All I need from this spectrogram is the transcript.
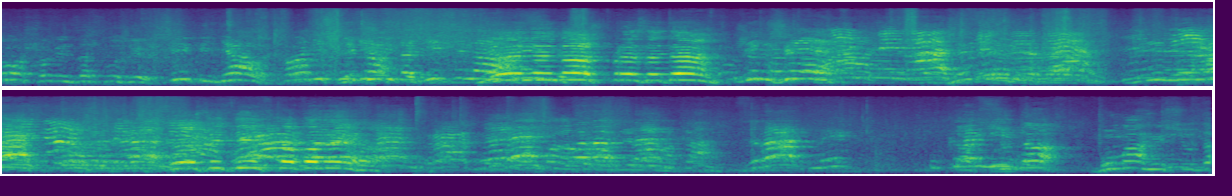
те, що він заслужив. Всі підняли. Це не наш президент! Це жидівська барига! Бумаги сюди,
